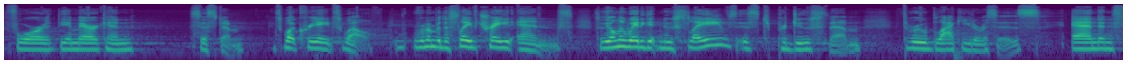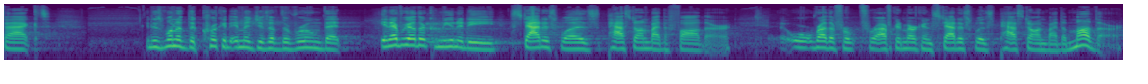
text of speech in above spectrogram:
for the American system. It's what creates wealth. Remember, the slave trade ends. So the only way to get new slaves is to produce them through black uteruses. And in fact, it is one of the crooked images of the room that in every other community, status was passed on by the father, or rather, for, for African Americans, status was passed on by the mother.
